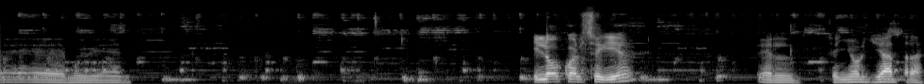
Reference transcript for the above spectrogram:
Eh, muy bien. ¿Y luego cuál seguía? El señor Yatra,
